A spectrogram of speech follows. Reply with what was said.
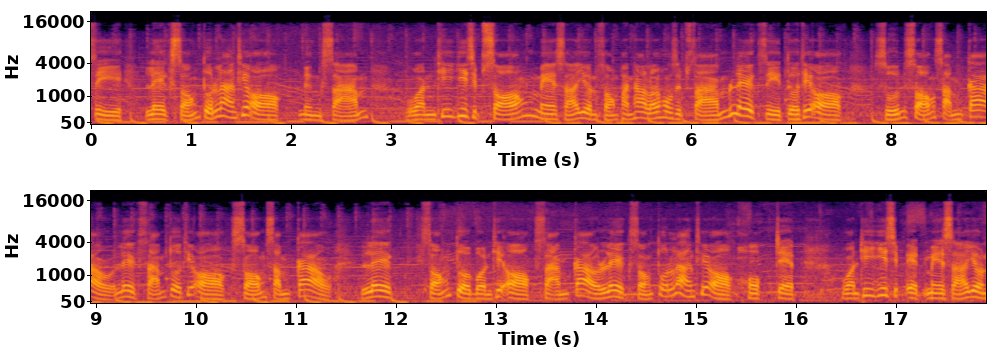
74 เลข 2 ตัวล่างที่ออก 13 วันที่ 22 เมษายน 2563 เลข 4 ตัวที่ออก 0239 เลข 3 ตัวที่ออก 239 เลข 2 ตัวบนที่ออก 39 เลข 2 ตัวล่างที่ออก 67วันที่ 21 เมษายน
